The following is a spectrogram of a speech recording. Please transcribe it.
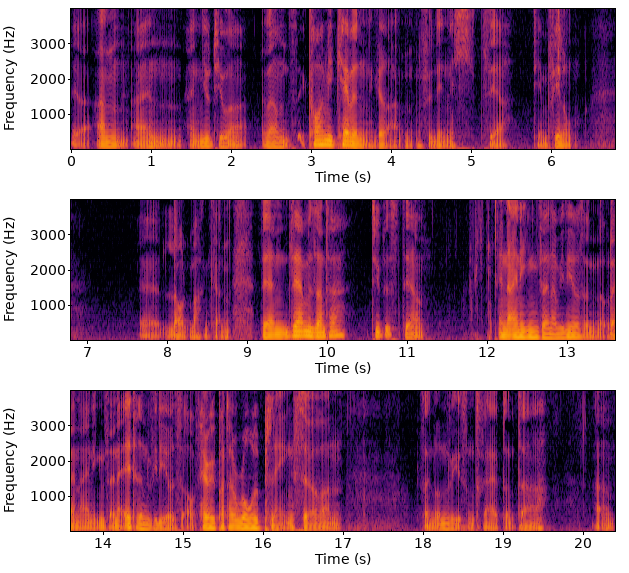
ja, an einen, einen YouTuber namens Call Me Kevin geraten, für den ich sehr die Empfehlung äh, laut machen kann. Der ein sehr amüsanter Typ ist, der in einigen seiner Videos oder in einigen seiner älteren Videos auf Harry Potter Roleplaying-Servern sein Unwesen treibt und da ähm,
